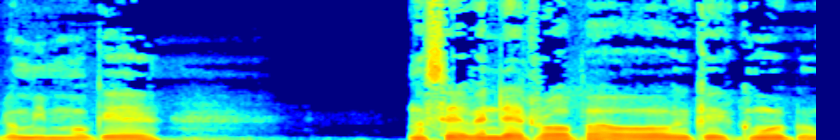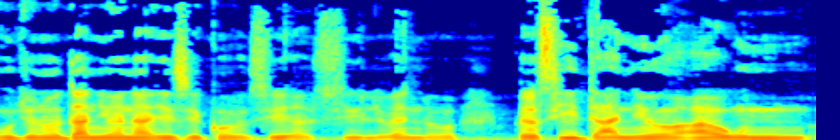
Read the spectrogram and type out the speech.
lo mismo que no sé, vender ropa o que es como yo no daño a nadie si, si, le vendo, pero sí daño a un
